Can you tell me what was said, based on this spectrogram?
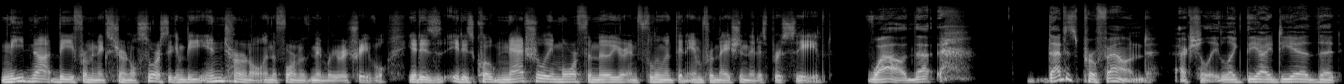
need not be from an external source. It can be internal in the form of memory retrieval. It is it is quote naturally more familiar and fluent than information that is perceived. Wow, that that is profound actually. Like the idea that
